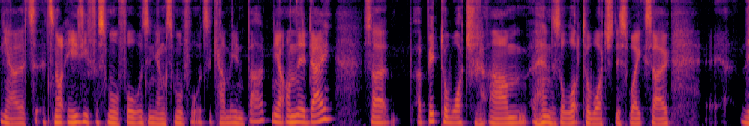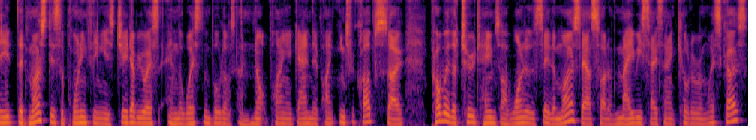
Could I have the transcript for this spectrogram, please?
you know, it's it's not easy for small forwards and young small forwards to come in, but, you know, on their day. So a bit to watch um, and there's a lot to watch this week. So the the most disappointing thing is GWS and the Western Bulldogs are not playing a game. They're playing intra clubs. So probably the two teams I wanted to see the most outside of maybe say St Kilda and West Coast.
